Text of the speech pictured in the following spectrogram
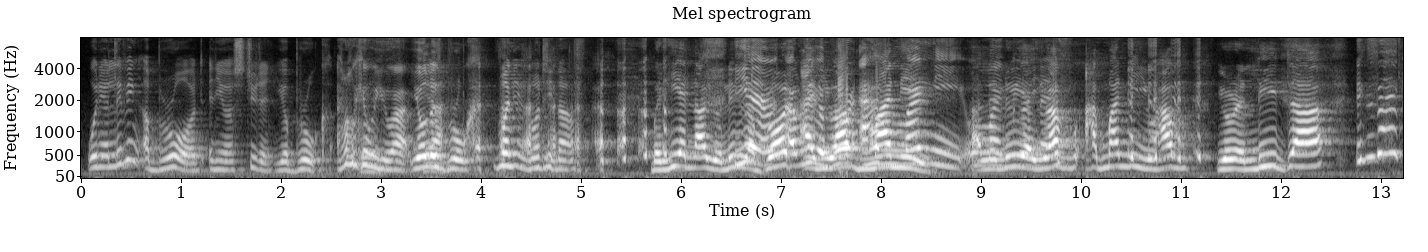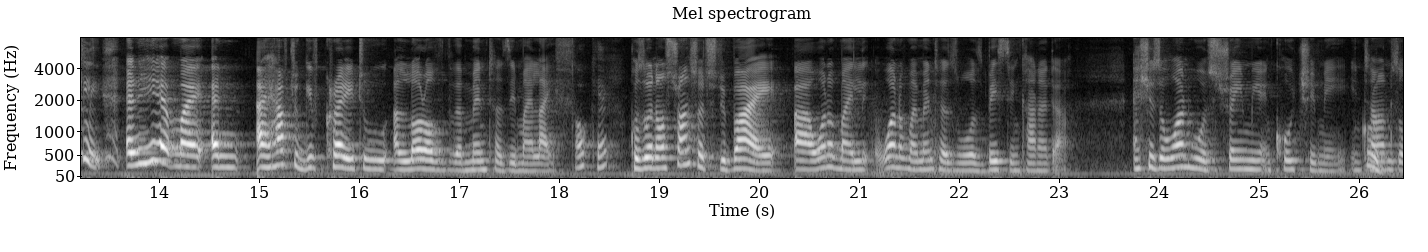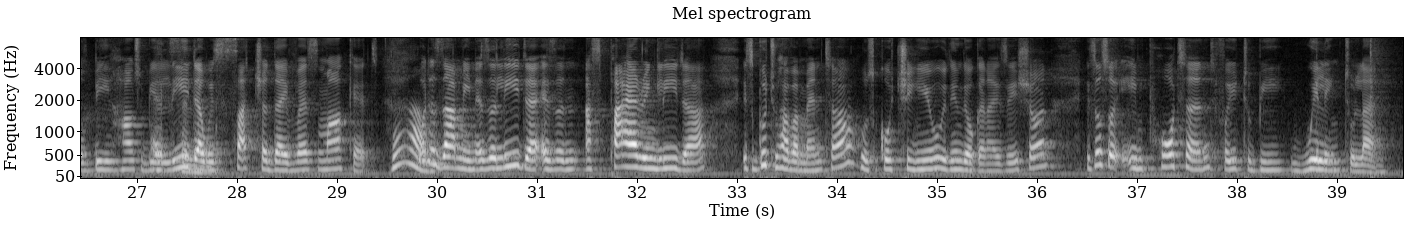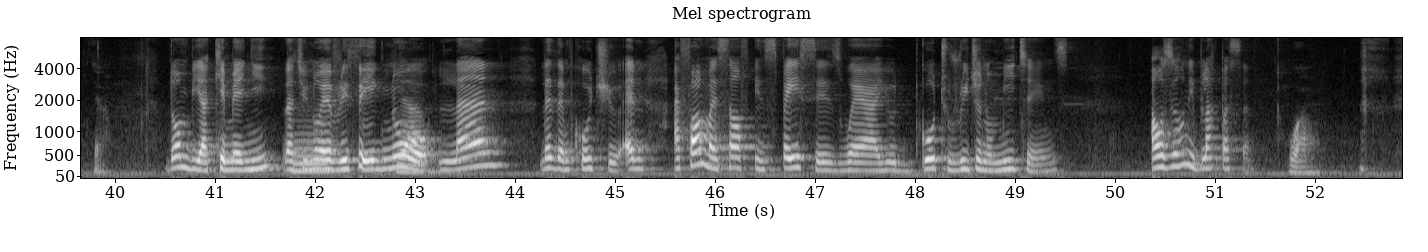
when you're living abroad and you're a student you're broke i don't care who you are you're always Yeah. broke money is not enough But here now you're living Yeah, abroad and you have have money. money. Oh Hallelujah. You have money, you have you're a leader. Exactly and here my and i have to give credit to a lot of the mentors in my life Okay. Because when I was transferred to Dubai, uh, one of my one of my mentors was based in Canada, and she's the one who was training me and coaching me in Good. terms of being how to be a leader with such a diverse market. Yeah. What does that mean? As a leader, as an aspiring leader, it's good to have a mentor who's coaching you within the organization. It's also important for you to be willing to learn. Yeah. Don't be a kemenyi that you know mm. everything. No, learn, let them coach you. And I found myself in spaces where you'd go to regional meetings. I was the only black person. Wow.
